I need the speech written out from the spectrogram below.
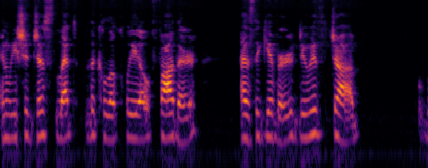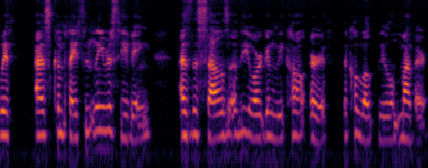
and we should just let the colloquial Father, as the giver, do his job, with us complacently receiving as the cells of the organ we call Earth, the colloquial Mother.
